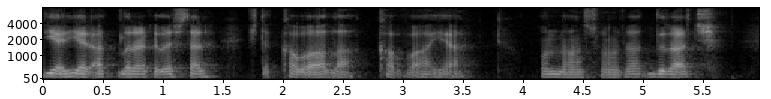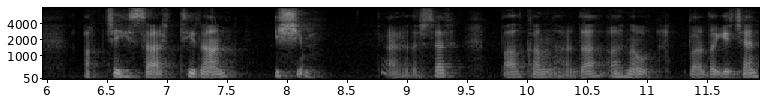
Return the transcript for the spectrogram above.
Diğer yer adları arkadaşlar işte Kavala, Kavaya, ondan sonra Dıraç, Akçahisar, Tiran, İşim arkadaşlar. Balkanlarda, Arnavutluklarda geçen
